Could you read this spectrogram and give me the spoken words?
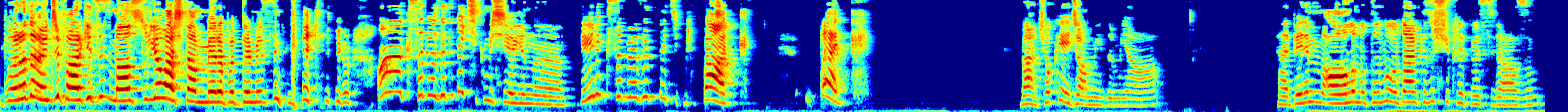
Bu arada önce fark etsiz Mansur Yavaş'tan merhaba demesini bekliyorum. Aa kısa bir özeti de çıkmış yayının. Yayının kısa bir özeti de çıkmış. Bak. Bak. Ben çok heyecanlıydım ya. Yani benim ağlamadığımı orada herkesin şükretmesi lazım.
